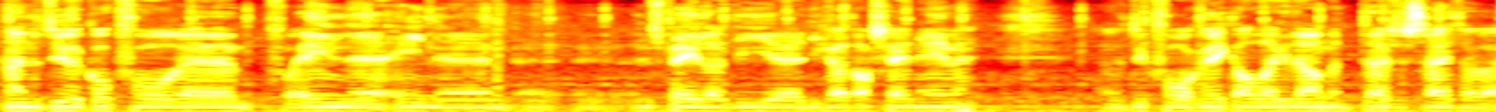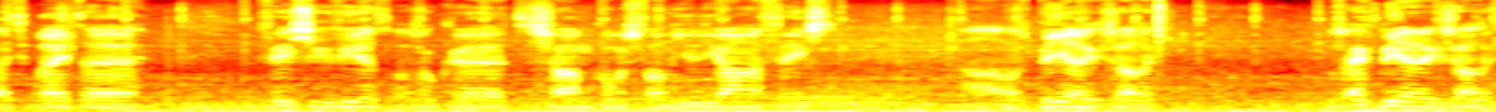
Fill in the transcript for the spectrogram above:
En natuurlijk ook voor, uh, voor één, uh, één uh, een speler die, die gaat afscheid nemen. Dat hebben we natuurlijk vorige week al gedaan met de thuiswedstrijd. Hebben we uitgebreid feestje gevierd. Dat was ook de samenkomst van Juliana feest. Dat was beren gezellig. Dat was echt beren gezellig.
